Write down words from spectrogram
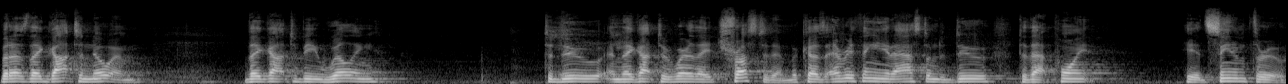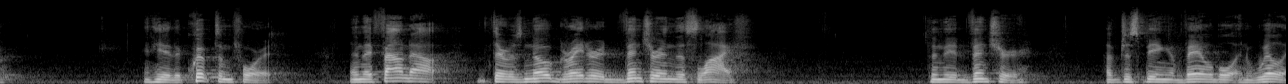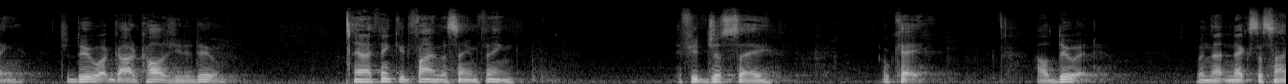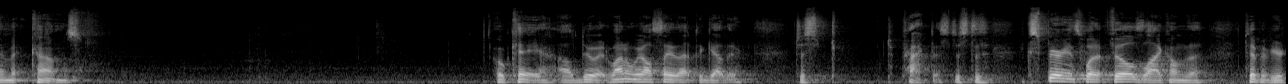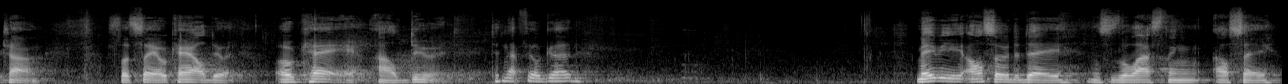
But as they got to know him, they got to be willing to do, and they got to where they trusted him because everything he had asked them to do to that point, he had seen them through. And he had equipped them for it. And they found out that there was no greater adventure in this life than the adventure of just being available and willing to do what God calls you to do. And I think you'd find the same thing if you'd just say, okay, I'll do it when that next assignment comes. Okay, I'll do it. Why don't we all say that together? Just to practice, just to experience what it feels like on the tip of your tongue. So let's say, okay, I'll do it. Okay, I'll do it. Didn't that feel good? Maybe also today, this is the last thing I'll say.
